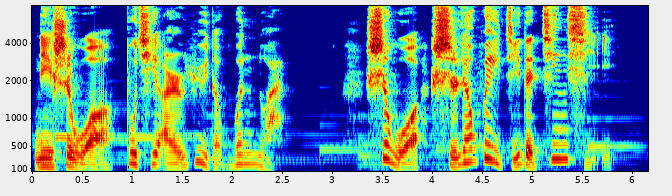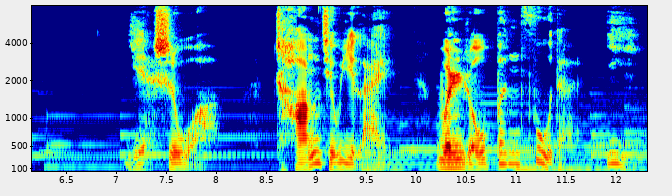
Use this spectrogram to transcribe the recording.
你是我不期而遇的温暖，是我始料未及的惊喜。也是我长久以来温柔奔赴的意义。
